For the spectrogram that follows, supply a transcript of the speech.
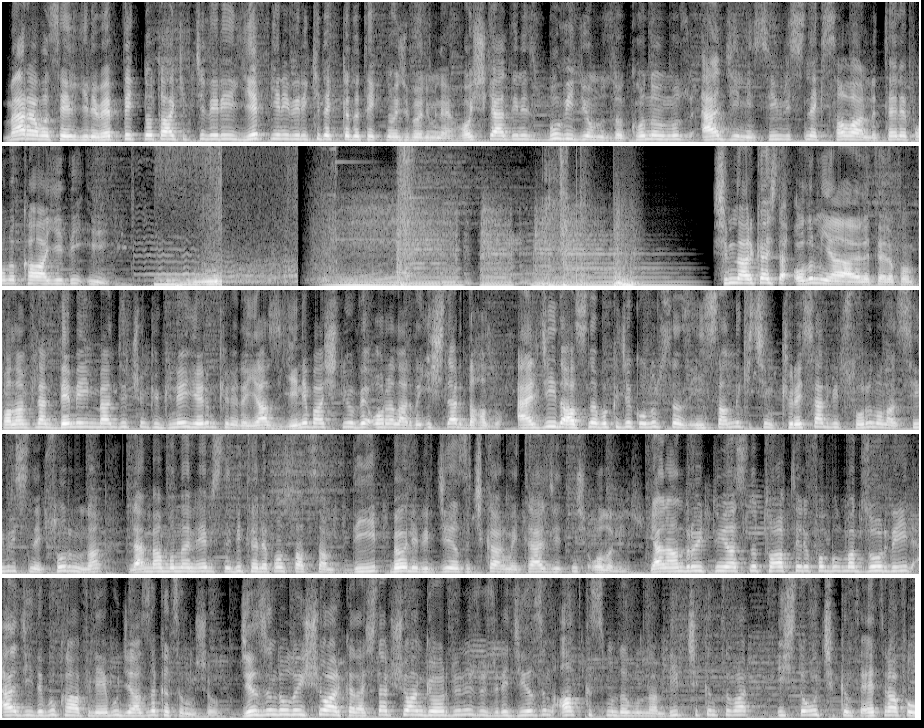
Merhaba sevgili Web Tekno takipçileri. Yepyeni bir 2 dakikada teknoloji bölümüne hoş geldiniz. Bu videomuzda konuğumuz LG'nin sivrisinek savarlı telefonu K7i. Şimdi arkadaşlar olur mu ya öyle telefon falan filan demeyin bence çünkü Güney Yarımküre'de yaz yeni başlıyor ve oralarda işler daha zor. LG'de aslına bakacak olursanız insanlık için küresel bir sorun olan sivrisinek sorununa lan ben bunların hepsine bir telefon satsam deyip böyle bir cihazı çıkarmayı tercih etmiş olabilir. Yani Android dünyasında tuhaf telefon bulmak zor değil. LG de bu kafileye bu cihazla katılmış oldu. Cihazın da olayı şu arkadaşlar. Şu an gördüğünüz üzere cihazın alt kısmında bulunan bir çıkıntı var. İşte o çıkıntı etrafa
